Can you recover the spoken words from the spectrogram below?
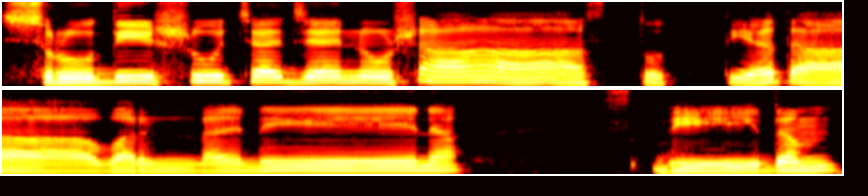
ശ്രുതിഷു ച ജനുഷാസ്തു യഥാ വർണനേന ഭീതം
